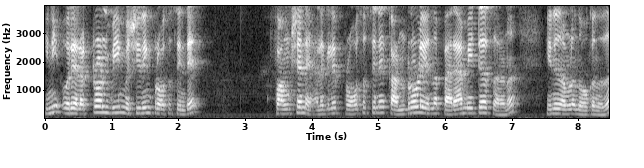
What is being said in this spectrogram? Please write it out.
ഇനി ഒരു ഇലക്ട്രോൺ ബീം മെഷീനിങ് പ്രോസസ്സിന്റെ ഫങ്ഷനെ അല്ലെങ്കിൽ പ്രോസസ്സിനെ കൺട്രോൾ ചെയ്യുന്ന പാരാമീറ്റേഴ്സ് ആണ് ഇനി നമ്മൾ നോക്കുന്നത്.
